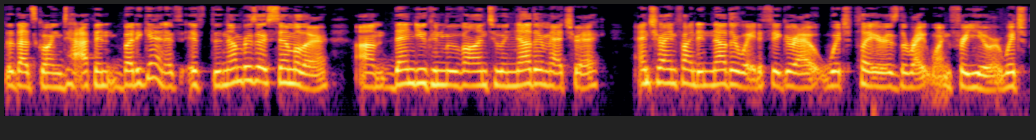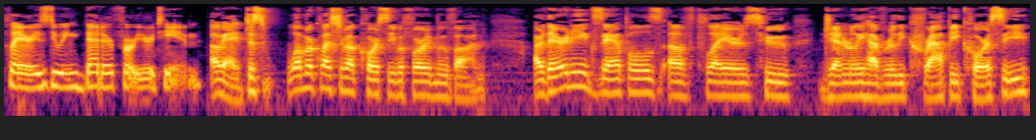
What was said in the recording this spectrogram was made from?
that that's going to happen. But again, if, if the numbers are similar, um, then you can move on to another metric and try and find another way to figure out which player is the right one for you or which player is doing better for your team. Okay, just one more question about Corsi before we move on. Are there any examples of players who generally have really crappy Corsi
